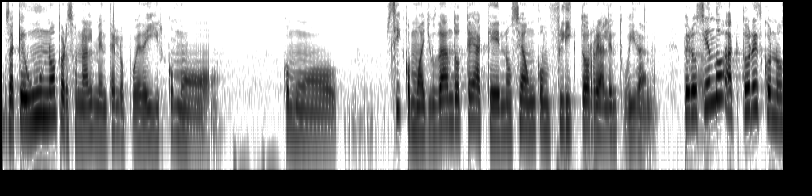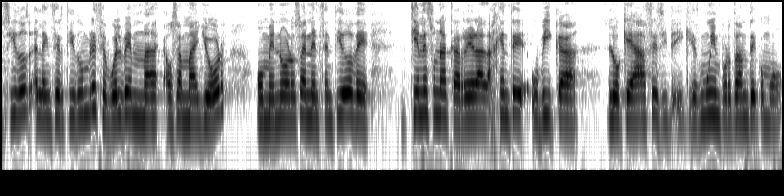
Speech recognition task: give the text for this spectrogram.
O sea, que uno personalmente lo puede ir como, como, sí, como ayudándote a que no sea un conflicto real en tu vida, ¿no? Pero siendo actores conocidos, la incertidumbre se vuelve o sea, mayor o menor. O sea, en el sentido de tienes una carrera, la gente ubica lo que haces y, y que es muy importante como,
